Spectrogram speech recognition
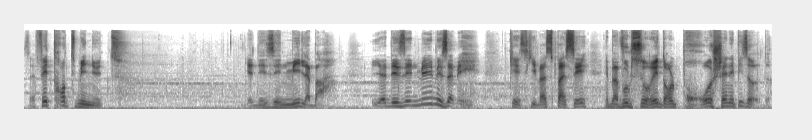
Ça fait 30 minutes. Il y a des ennemis là-bas. Il y a des ennemis, mes amis. Qu'est-ce qui va se passer? Eh ben, vous le saurez dans le prochain épisode.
